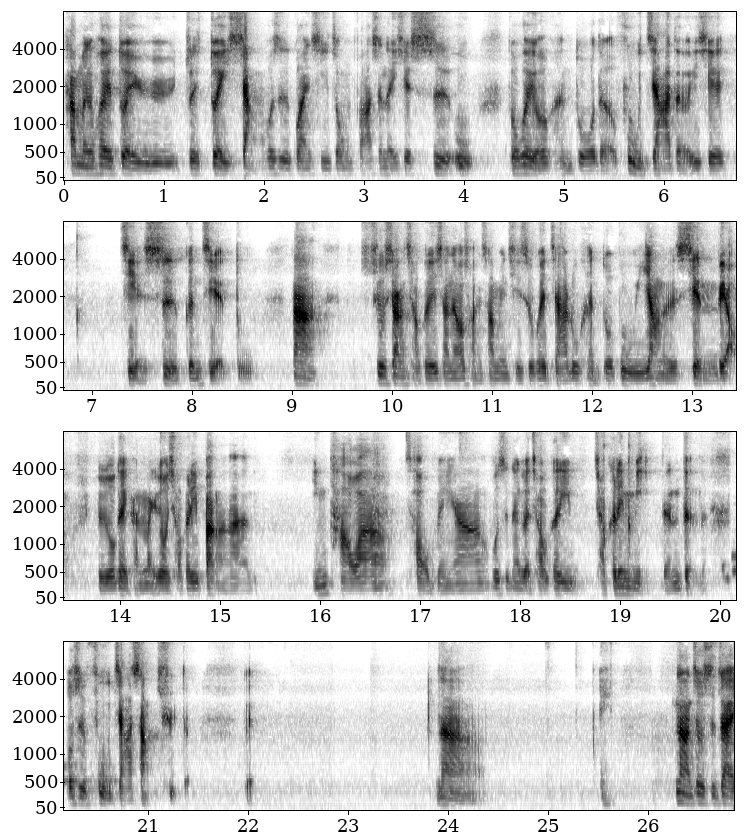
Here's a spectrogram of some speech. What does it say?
他们会对于对对象或是关系中发生的一些事物，都会有很多的附加的一些解释跟解读。那就像巧克力香蕉船上面，其实会加入很多不一样的馅料，比如说可以看到有巧克力棒啊、樱桃啊、草莓啊，或是那个巧克力巧克力米等等的，都是附加上去的。那，哎，那就是在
